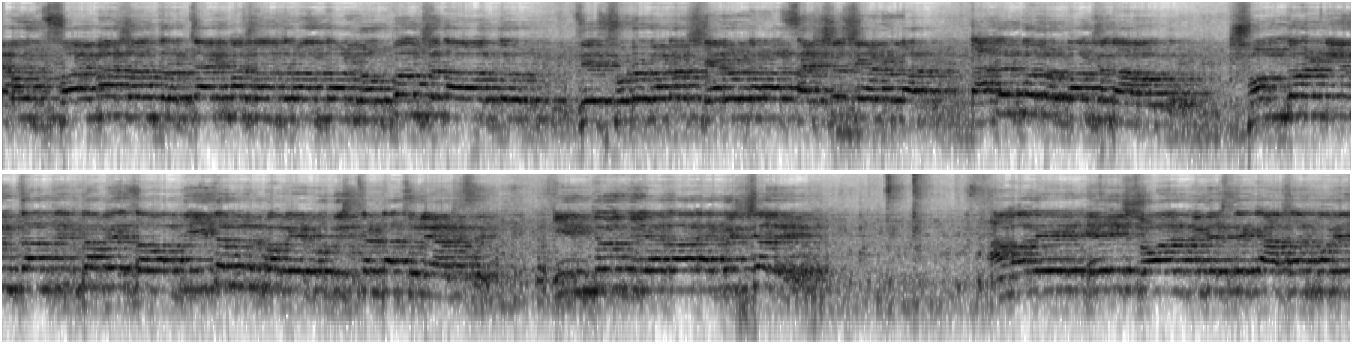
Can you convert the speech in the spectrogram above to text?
এবং ছয় মাস অন্তর চার মাস অন্তর অন্তর লভ্যাংশ দেওয়া যে ছোটখাটো শেয়ার হোল্ডার চারশো শেয়ার হোল্ডার তাদেরকেও লভ্যাংশ দেওয়া হতো। সুন্দর নিয়মতান্ত্রিক ভাবে জবাবদিহিতামূলক ভাবে এই প্রতিষ্ঠানটা চলে আসছে। কিন্তু দুই হাজার একুশ সালে আমাদের এই সোয়ার বিদেশ থেকে আসার পরে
